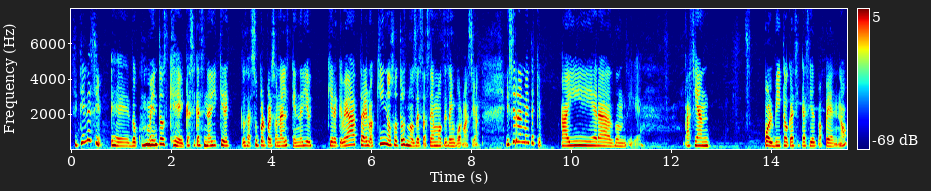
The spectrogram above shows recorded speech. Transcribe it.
Si tienes eh, documentos que casi casi nadie quiere, o sea, súper personales que nadie quiere que vea, tráelo aquí, nosotros nos deshacemos de esa información. Y si realmente que ahí era donde hacían polvito casi casi el papel, ¿no?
